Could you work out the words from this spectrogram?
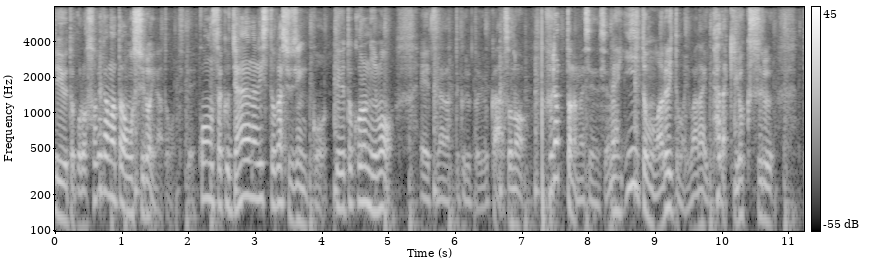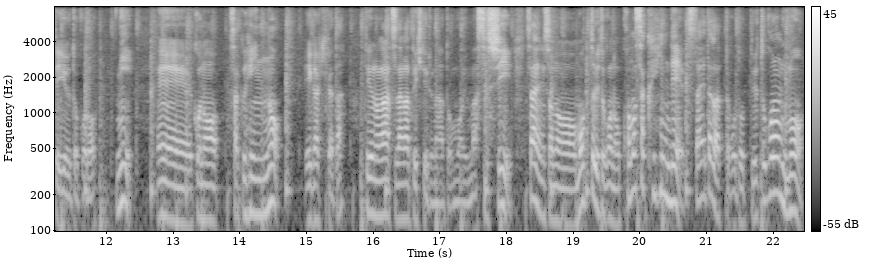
っていうところ、それがまた面白いなと思ってて。今作、ジャーナリストが主人公っていうところにも、えー、がってくるというか、その、フラットな目線ですよね。いいとも悪いとも言わない。ただ記録するっていうところに、えーこの作品の描き方っていうのが繋がってきてるなと思いますし、さらにその、もっと言うとこの、この作品で伝えたかったことっていうところにも、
